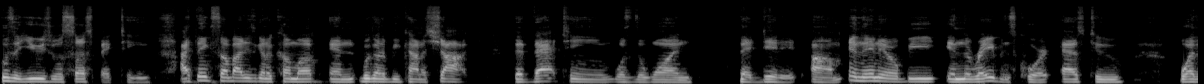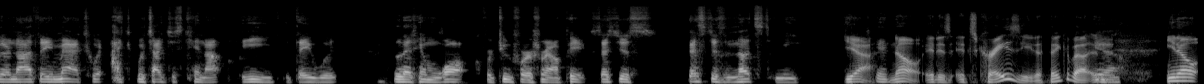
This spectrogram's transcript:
who's a usual suspect team. I think somebody's going to come up, and we're going to be kind of shocked that that team was the one that did it. Um, and then it'll be in the Ravens' court as to whether or not they match, which I, which I just cannot believe that they would let him walk for two first round picks. That's just that's just nuts to me. Yeah, it, no, it is. It's crazy to think about. And, yeah, you know,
